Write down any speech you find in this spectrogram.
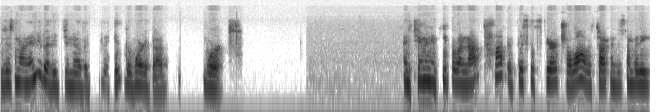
He doesn't want anybody to know that the, the word of God works. And too many people are not taught that this is spiritual law. I was talking to somebody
